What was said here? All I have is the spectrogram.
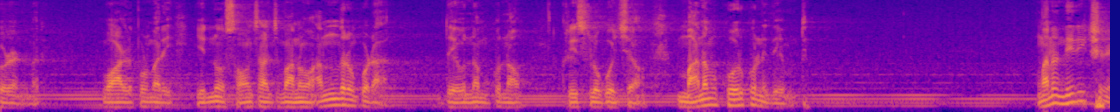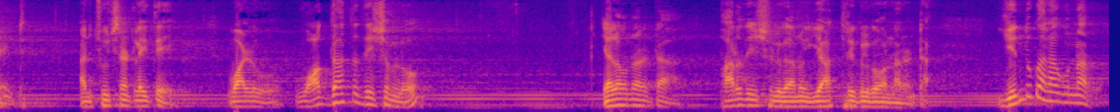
చూడండి మరి. వాళ్ళు ఇప్పుడు మరి ఎన్నో సంవత్సరాల నుంచి మనం అందరం కూడా దేవుని నమ్ముకున్నాం క్రీస్తులోకి వచ్చాం. మనం కోరుకునేది ఏమిటి? మన నిరీక్షణ ఏంటి? అని చూసినట్లయితే వాళ్ళు వాగ్దాత దేశంలో ఎలా ఉన్నారట? పారదేశులుగాను యాత్రికులుగా ఉన్నారంట. ఎందుకు అలా ఉన్నారు?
